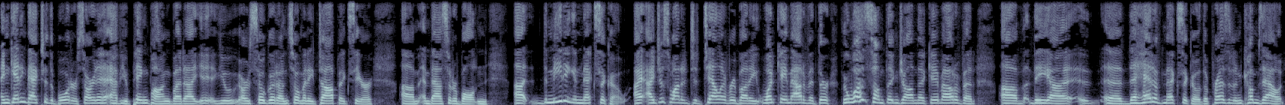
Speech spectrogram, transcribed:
And getting back to the border, sorry to have you ping pong, but uh, you, are so good on so many topics here, um, Ambassador Bolton. Uh, the meeting in Mexico, I, I just wanted to tell everybody what came out of it. There, there was something, John, that came out of it. Um, the uh, uh, the head of Mexico, the president, comes out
